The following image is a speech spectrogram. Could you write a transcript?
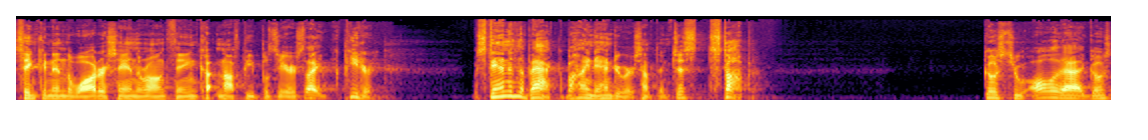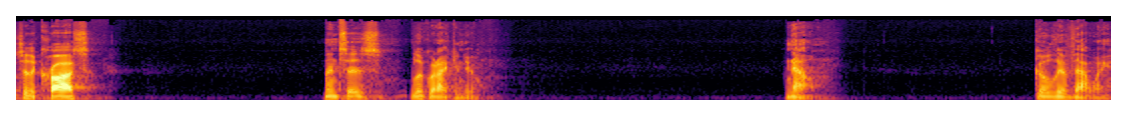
sinking in the water, saying the wrong thing, cutting off people's ears. Like, Peter, stand in the back behind Andrew or something. Just stop. Goes through all of that, goes to the cross, then says, Look what I can do. Now, go live that way.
